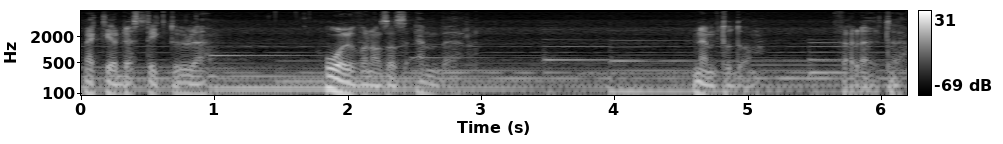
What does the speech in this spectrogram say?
Megkérdezték tőle, hol van az az ember? Nem tudom, felelte.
